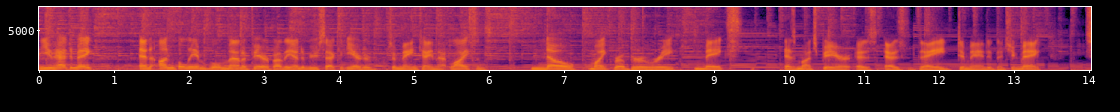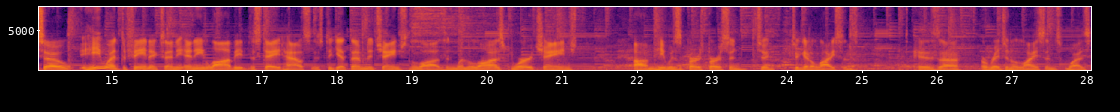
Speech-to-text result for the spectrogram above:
you had to make an unbelievable amount of beer by the end of your second year to, to maintain that license. No microbrewery makes as much beer as, as they demanded that you make. So he went to Phoenix and, and he lobbied the state houses to get them to change the laws. And when the laws were changed, um, he was the first person to, to get a license. His uh, original license was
